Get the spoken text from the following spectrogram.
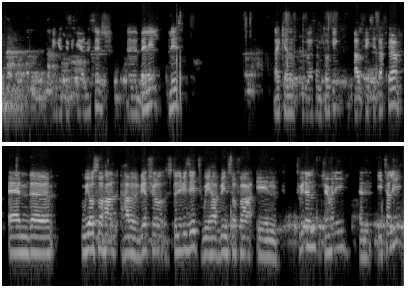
I get a clear message. Uh, Belil, please. I cannot do as I'm talking. I'll fix it after. And uh, we also have, have a virtual study visit. We have been so far in Sweden, Germany, and Italy.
